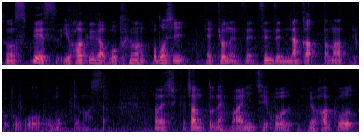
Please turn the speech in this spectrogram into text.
そのスペース、余白が僕は今年、去年ですね、全然なかったなってことを思ってました。なので、ちゃんとね、毎日こう余白を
